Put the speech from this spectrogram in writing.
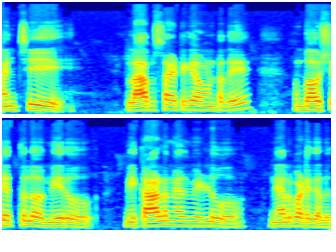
మంచి లాభసాటిగా ఉంటుంది. భవిష్యత్తులో మీరు మీ కాళ్ళ మీద మీరు నిలబడగలుగుతారు.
